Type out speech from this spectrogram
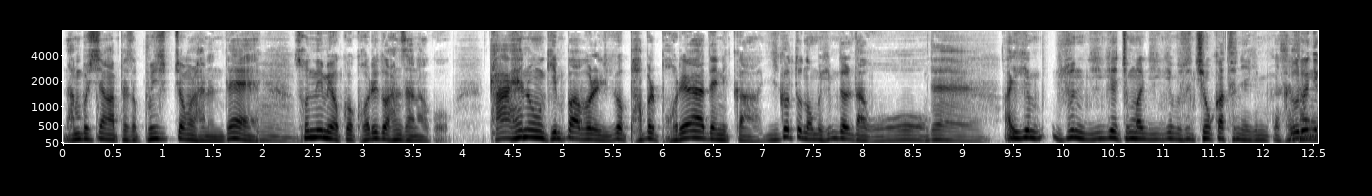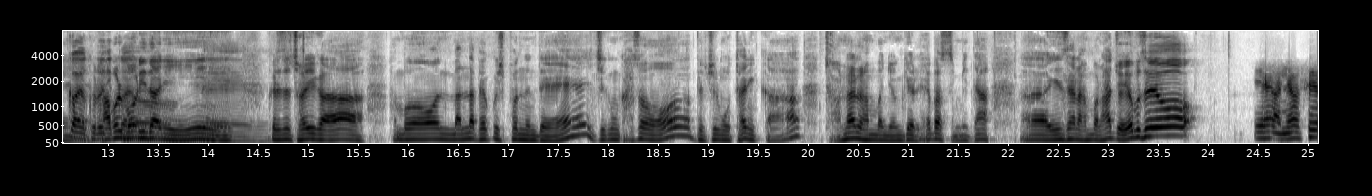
남부시장 앞에서 분식점을 하는데 음. 손님이 없고 거리도 한산하고 다 해놓은 김밥을 이거 밥을 버려야 되니까 이것도 너무 힘들다고. 네. 아 이게 무슨 이게 정말 이게 무슨 지옥 같은 얘기입니까? 세상에. 그러니까요, 그러니까요. 밥을 버리다니. 네. 그래서 저희가 한번 만나 뵙고 싶었는데 지금 가서 뵙질 못하니까 전화를 한번 연결을 해봤습니다. 아, 인사를 한번 하죠. 여보세요. 예, 안녕하세요.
